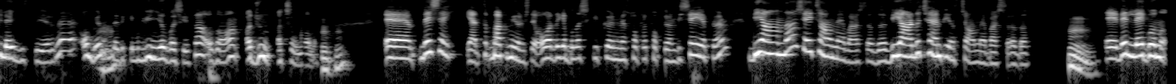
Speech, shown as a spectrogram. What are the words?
playlist yerine o gün Hı-hı. dedik ki bugün yılbaşıysa o zaman Acun açılmalı. Hı-hı. Ee, ve şey yani bakmıyorum işte orada ya bulaşık yıkıyorum ya sofra topluyorum bir şey yapıyorum. Bir anda şey çalmaya başladı. VR'da Champions çalmaya başladı. Hmm. Ee, ve Lego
